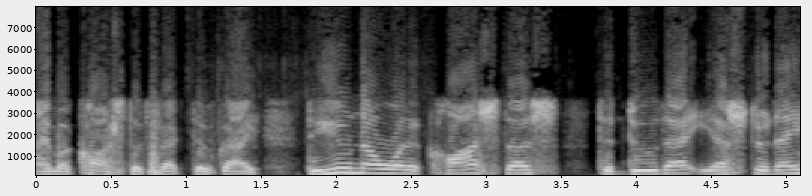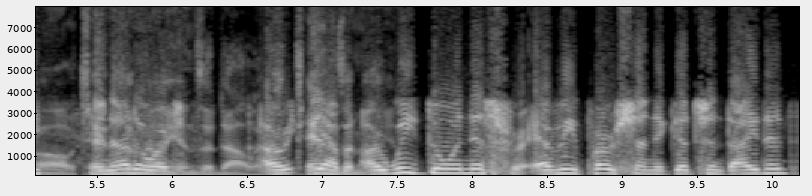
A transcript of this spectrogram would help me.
I'm a cost effective guy. Do you know what it cost us to do that yesterday? Oh, tens In of other words, millions of dollars. Are, Tens yeah, of but are. Hmm. we doing this for every person that gets indicted?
